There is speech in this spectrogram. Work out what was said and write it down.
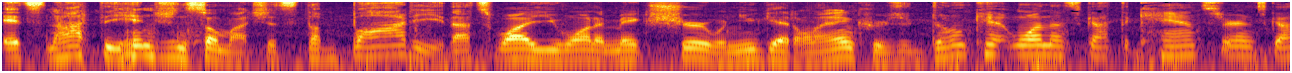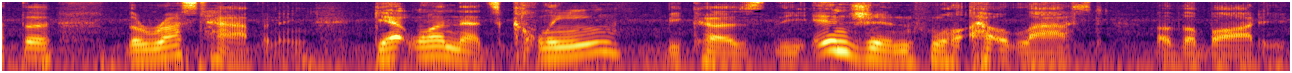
it's not the engine so much, it's the body. That's why you want to make sure when you get a Land Cruiser, don't get one that's got the cancer and it's got the, the rust happening. Get one that's clean because the engine will outlast the body.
